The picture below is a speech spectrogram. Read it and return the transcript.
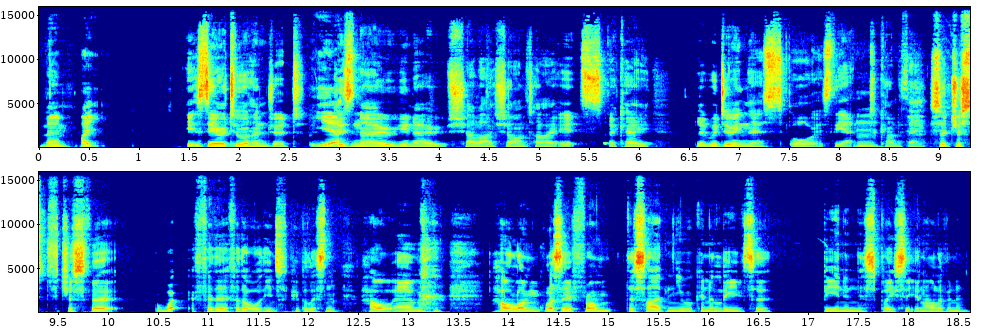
them like it's zero to a hundred. yeah. There's no, you know, shall I, shan't I? It's okay. Look, we're doing this, or it's the end, Mm. kind of thing. So just just for for the for the audience for people listening, how um how long was it from deciding you were going to leave to being in this place that you're now living in?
